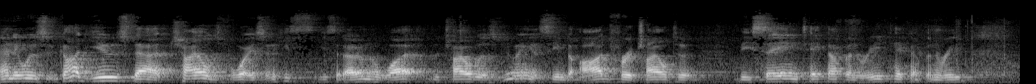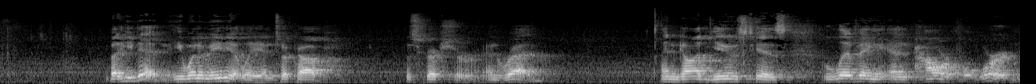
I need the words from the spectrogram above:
And it was, God used that child's voice, and he, he said, I don't know what the child was doing. It seemed odd for a child to be saying, Take up and read, take up and read. But he did. He went immediately and took up the scripture and read. And God used his living and powerful word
